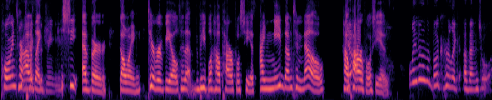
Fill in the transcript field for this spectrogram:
points You where I was like, me. Is she ever going to reveal to the, the people how powerful she is? I need them to know how Yeah. powerful she is. Well, even in the book, her like eventual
